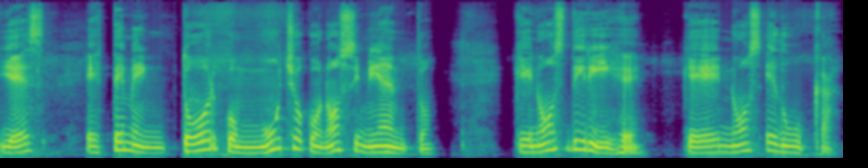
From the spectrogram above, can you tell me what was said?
y es este mentor con mucho conocimiento que nos dirige, que nos educa,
